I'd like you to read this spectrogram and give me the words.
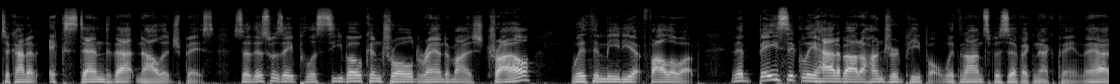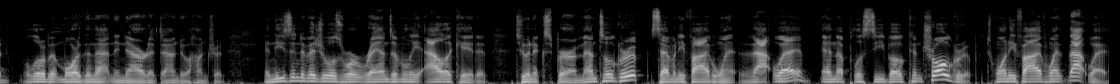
to kind of extend that knowledge base. So this was a placebo controlled randomized trial with immediate follow up. And it basically had about 100 people with non-specific neck pain. They had a little bit more than that and they narrowed it down to 100. And these individuals were randomly allocated to an experimental group, 75 went that way, and a placebo control group, 25 went that way.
